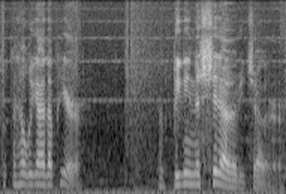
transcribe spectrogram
What the hell we got up here? They're beating the shit out of each other.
